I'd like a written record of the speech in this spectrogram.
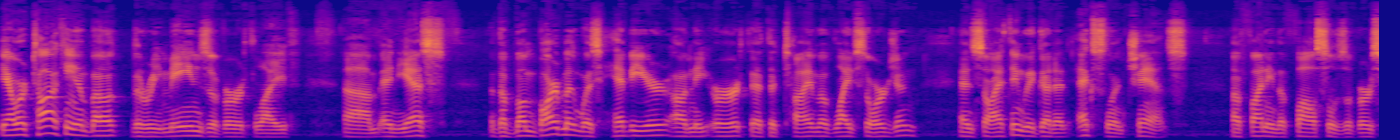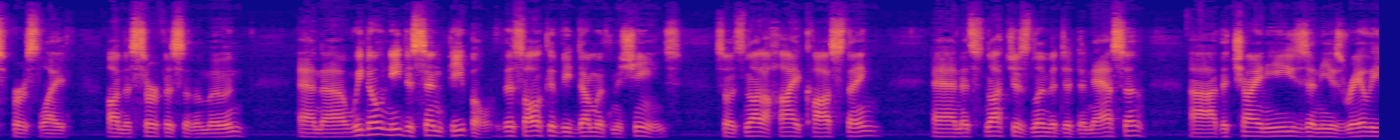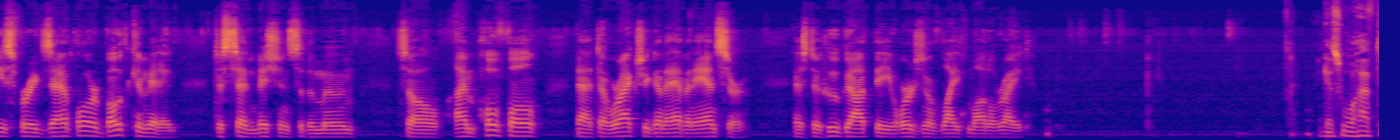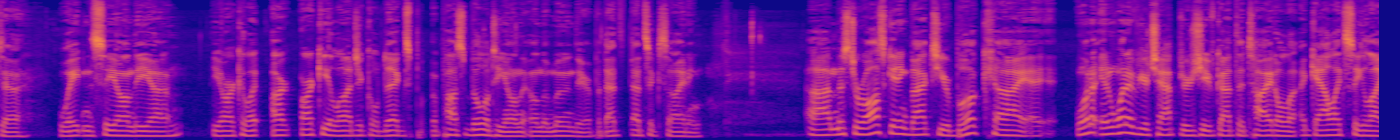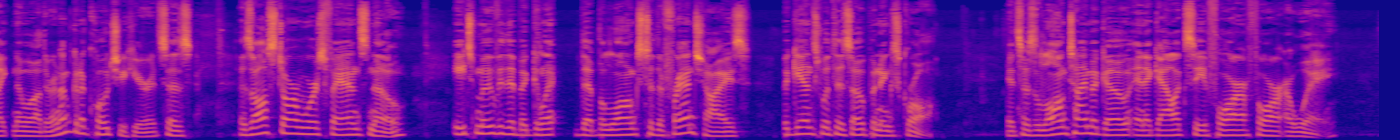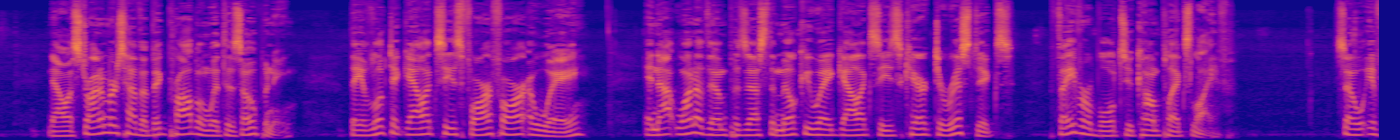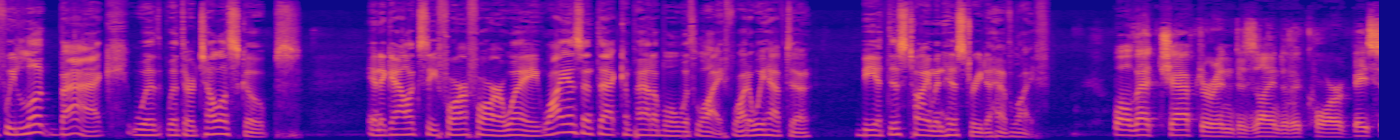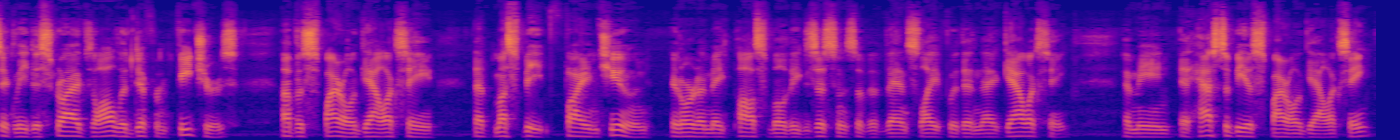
Yeah, we're talking about the remains of Earth life. Um, and yes, the bombardment was heavier on the Earth at the time of life's origin. And so I think we've got an excellent chance of finding the fossils of Earth's first life on the surface of the moon. And uh, we don't need to send people. This all could be done with machines. So it's not a high cost thing. And it's not just limited to NASA. Uh, the Chinese and the Israelis, for example, are both committed to send missions to the moon. So I'm hopeful that uh, we're actually going to have an answer as to who got the origin of life model right. I guess we'll have to wait and see on the uh, the archaeological digs possibility on the on the moon there. But that's that's exciting. Uh, Mr. Ross, getting back to your book, uh, one in one of your chapters, you've got the title "A Galaxy Like No Other," and I'm going to quote you here. It says, "As all Star Wars fans know, each movie that be- that belongs to the franchise begins with this opening scrawl. It says, "A long time ago in a galaxy far, far away." Now, astronomers have a big problem with this opening. They have looked at galaxies far, far away, and not one of them possessed the Milky Way galaxy's characteristics favorable to complex life. So, if we look back with, with our telescopes in a galaxy far, far away, why isn't that compatible with life? Why do we have to be at this time in history to have life? Well, that chapter in Designed to the Core basically describes all the different features of a spiral galaxy that must be fine tuned in order to make possible the existence of advanced life within that galaxy. I mean, it has to be a spiral galaxy.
